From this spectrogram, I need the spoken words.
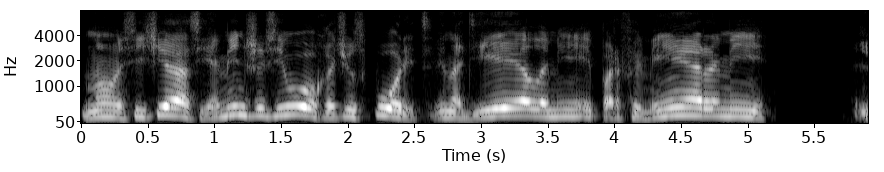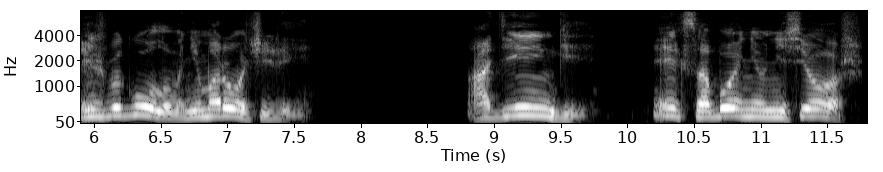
Но сейчас я меньше всего хочу спорить с виноделами, парфюмерами, лишь бы голову не морочили. А деньги, их с собой не унесешь.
